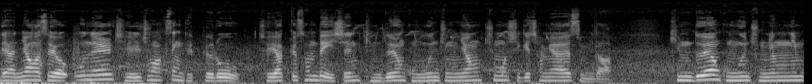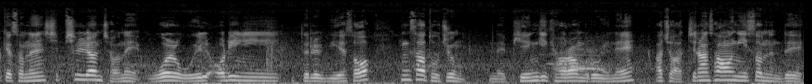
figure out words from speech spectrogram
네 안녕하세요. 오늘 제일중학생 대표로 저희 학교 선배이신 김도영 공군중령 추모식에 참여하였습니다. 김도영 공군중령님께서는 17년 전에 5월 5일 어린이들을 위해서 행사 도중 네, 비행기 결함으로 인해 아주 아찔한 상황이 있었는데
